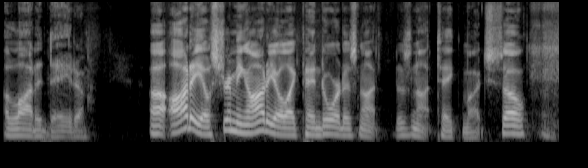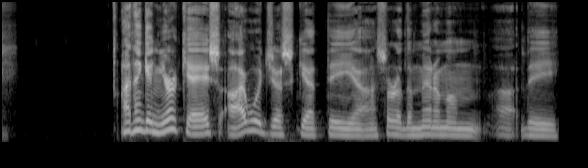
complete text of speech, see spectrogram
a lot of data. Uh, audio streaming audio like Pandora does not does not take much. So I think in your case, I would just get the uh, sort of the minimum uh, the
